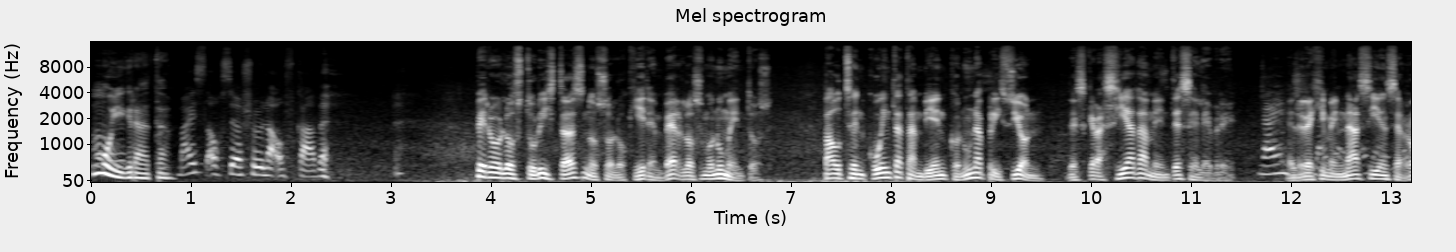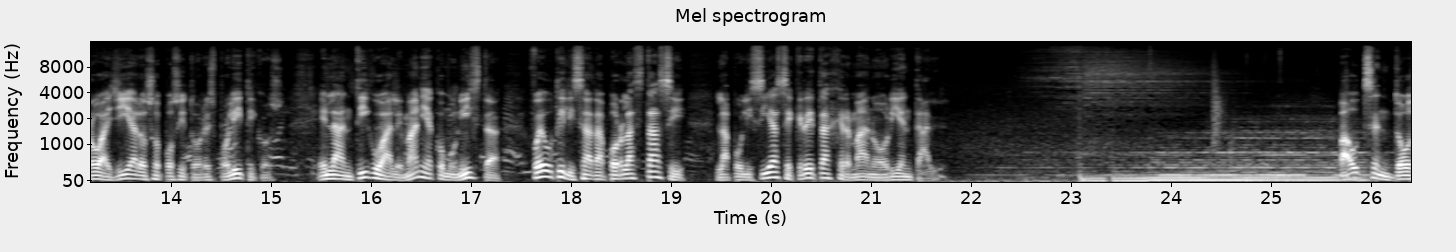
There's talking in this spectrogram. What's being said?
muy grata. Pero los turistas no solo quieren ver los monumentos. Bautzen cuenta también con una prisión desgraciadamente célebre. El régimen nazi encerró allí a los opositores políticos. En la antigua Alemania comunista fue utilizada por la Stasi, la policía secreta germano-oriental. Bautzen II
